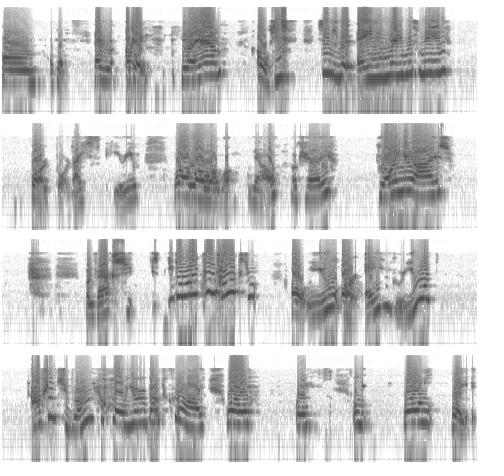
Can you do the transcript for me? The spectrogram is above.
Um, okay. Never, okay, here I am. Oh, he seems a bit angry with me. Bored, bored, I hear you. Whoa, whoa, whoa, whoa. No, okay. Rolling your eyes. Fun facts. You don't like fun facts? Oh, you are angry. You want options to burn? Oh, you're about to cry. Well, well, well, well wait.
